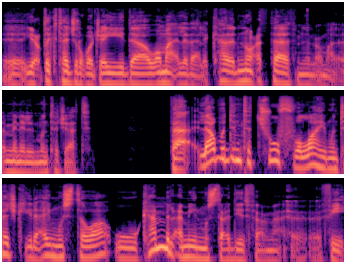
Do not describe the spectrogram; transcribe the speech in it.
يعطيك تجربة جيدة وما إلى ذلك. هذا النوع الثالث من العملاء من المنتجات. فلا بد أنت تشوف والله منتجك إلى أي مستوى وكم العميل مستعد يدفع فيه.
